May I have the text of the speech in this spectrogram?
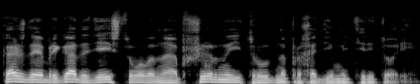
Каждая бригада действовала на обширной и труднопроходимой территории.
